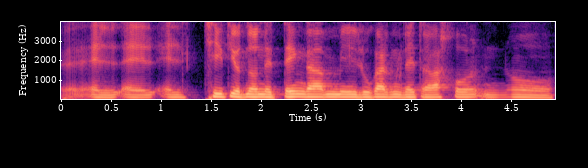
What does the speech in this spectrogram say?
el, el, sitio donde tenga mi lugar de trabajo no,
